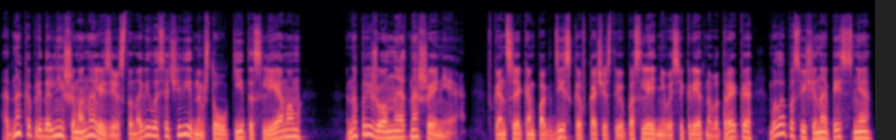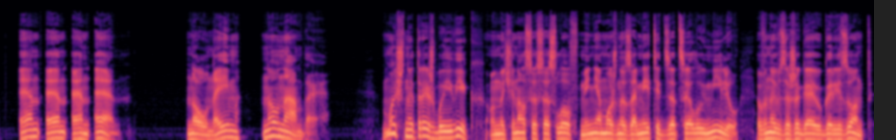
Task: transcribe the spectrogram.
Однако при дальнейшем анализе становилось очевидным, что у Кита с Лемом напряженные отношения — в конце компакт-диска в качестве последнего секретного трека была посвящена песня «NNNN» «No Name, No Number». Мощный трэш-боевик, он начинался со слов «Меня можно заметить за целую милю, вновь зажигаю горизонт».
